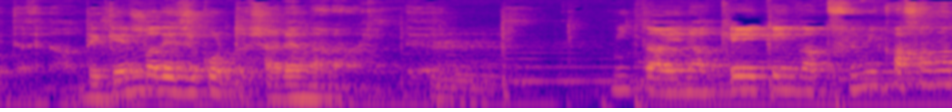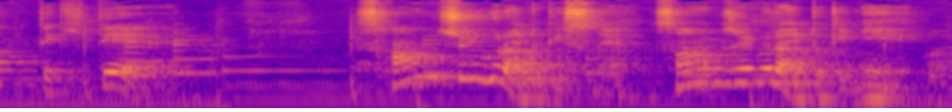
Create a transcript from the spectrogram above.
みたいな。で現場で事故るとシャレにならないんで、うん。みたいな経験が積み重なってきて30ぐらいの時ですね。30ぐらいの時にはい。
